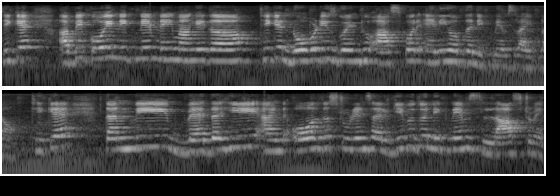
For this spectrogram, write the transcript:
ठीक है? अभी कोई निक नेम नहीं मांगेगा, ठीक है? Nobody is going to ask for any of the nick names right now ठीक है? Tanvi Vaidehi and all the students I give you the nick names last में।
